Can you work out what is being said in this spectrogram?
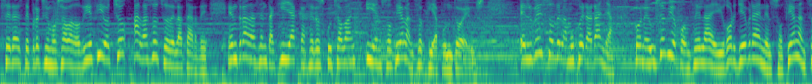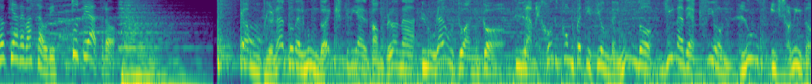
Será este próximo sábado 18 a las 8 de la tarde. Entradas en taquilla, cajeros Cuchabank y en socialanchoquia.eus. El beso de la mujer araña, con Eusebio Poncela e Igor Yebra en el Social Anchoquia de Basauri. Tu teatro. Campeonato del Mundo Extrial Pamplona Lurauto Co. La mejor competición del mundo llena de acción, luz y sonido.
